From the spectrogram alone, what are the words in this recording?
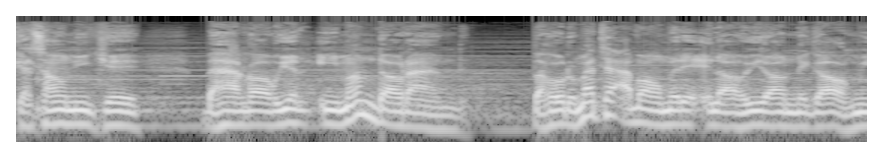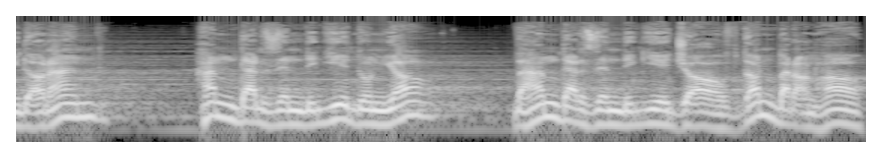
کسانی که به حقایق ایمان دارند و حرمت عوامر الهی را نگاه می‌دارند هم در زندگی دنیا و هم در زندگی جاودان بر آنها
